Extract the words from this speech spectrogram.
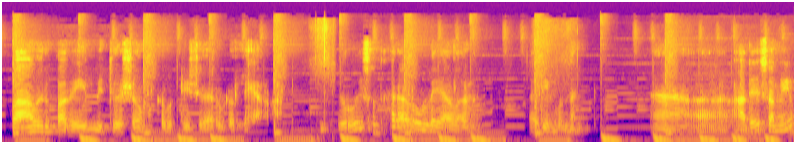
അപ്പൊ ആ ഒരു പകയും വിദ്വേഷവും ഒക്കെ ബ്രിട്ടീഷുകാരോടുള്ള ആളാണ് ഹീറോയിസം ധാരാളം ഉള്ളയാളാണ് കരിയങ്കുന്നൻ അതേസമയം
